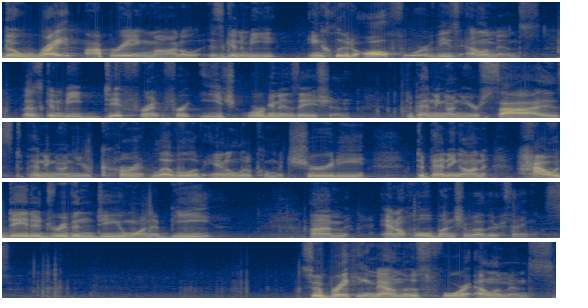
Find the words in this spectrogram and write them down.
the right operating model is going to be include all four of these elements, but it's going to be different for each organization, depending on your size, depending on your current level of analytical maturity, depending on how data-driven do you want to be, um, and a whole bunch of other things. So breaking down those four elements,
